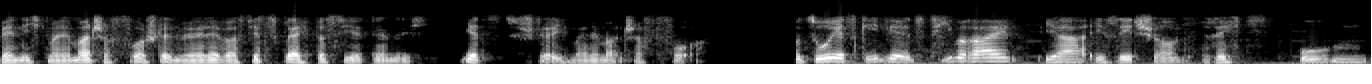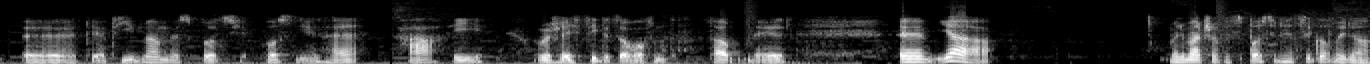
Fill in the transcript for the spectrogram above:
wenn ich meine Mannschaft vorstellen werde, was jetzt gleich passiert, nämlich jetzt stelle ich meine Mannschaft vor. Und so, jetzt gehen wir ins Team rein. Ja, ihr seht schon, rechts oben, äh, der Teamname ist Bosnien HH. Und wahrscheinlich seht ihr es auch auf dem Thumbnail. Ähm, ja. Meine Mannschaft ist Bosnien-Herzegowina.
